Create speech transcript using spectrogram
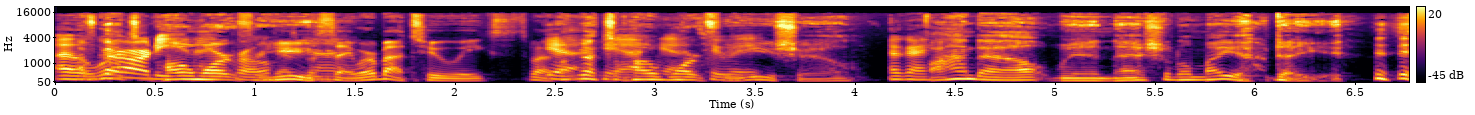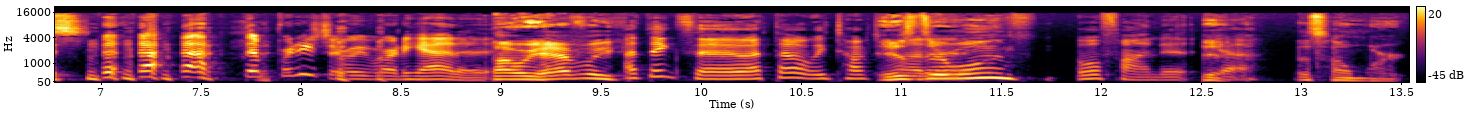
Oh, I've we're got some already in homework April. for you. Say we're about two weeks. It's about Yeah. I've got some homework two for you. Shell. Okay. Find out when National Mayo Day is. I'm pretty sure we've already had it. oh, we have we? I think so. I thought we talked Is about there it. one? We'll find it. Yeah. That's homework.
